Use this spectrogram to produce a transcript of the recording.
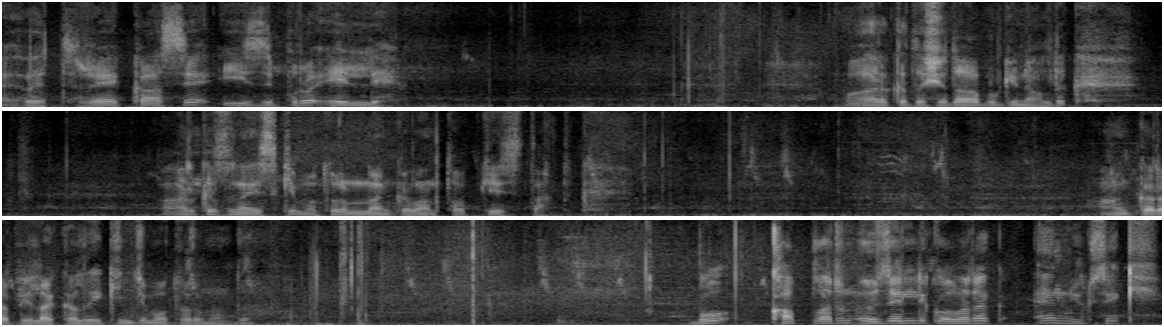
Evet RKS Easy Pro 50. Bu arkadaşı daha bugün aldık. Arkasına eski motorumdan kalan top case taktık. Ankara plakalı ikinci motorum oldu. Bu kapların özellik olarak en yüksek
